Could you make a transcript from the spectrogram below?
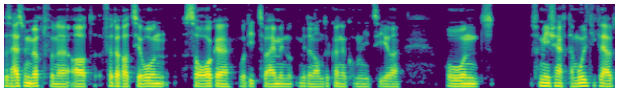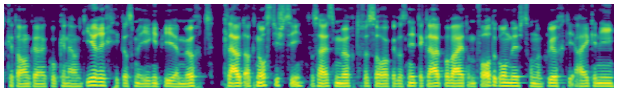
Das heißt, man möchte von einer Art Föderation sorgen, wo die zwei miteinander können kommunizieren. Und für mich ist eigentlich der Multicloud-Gedanke genau in die Richtung, dass man irgendwie möchte Cloud-agnostisch sein. Das heißt, man möchte dafür sorgen, dass nicht der Cloud-Provider im Vordergrund ist, sondern wirklich die eigene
